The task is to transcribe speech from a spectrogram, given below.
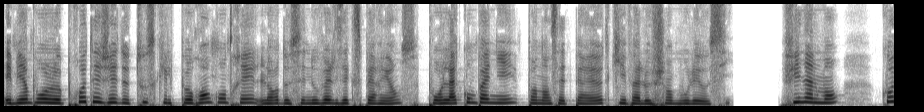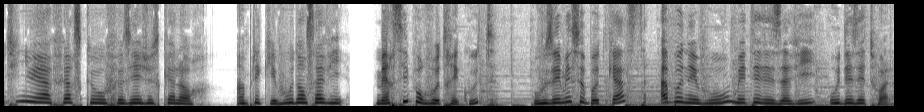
Eh bien pour le protéger de tout ce qu'il peut rencontrer lors de ses nouvelles expériences, pour l'accompagner pendant cette période qui va le chambouler aussi. Finalement, continuez à faire ce que vous faisiez jusqu'alors. Impliquez-vous dans sa vie. Merci pour votre écoute. Vous aimez ce podcast? Abonnez-vous, mettez des avis ou des étoiles.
